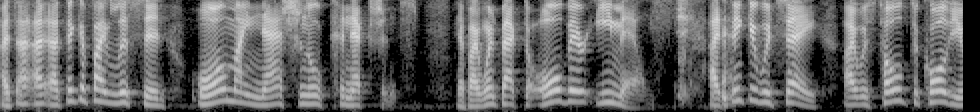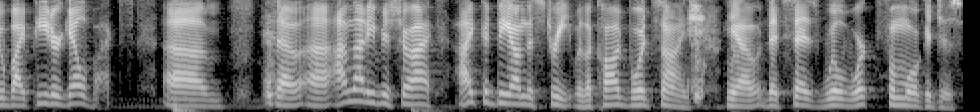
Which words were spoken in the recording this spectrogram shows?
I, th- I think if I listed all my national connections, if I went back to all their emails, I think it would say, I was told to call you by Peter Gelbwax. Um, so uh, I'm not even sure I, I could be on the street with a cardboard sign, you know, that says "We'll work for mortgages."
